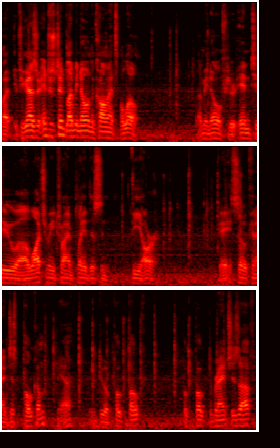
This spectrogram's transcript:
But if you guys are interested, let me know in the comments below. Let me know if you're into uh, watching me try and play this in VR. Okay, so can I just poke them? Yeah? Do a poke poke? Poke poke the branches off?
